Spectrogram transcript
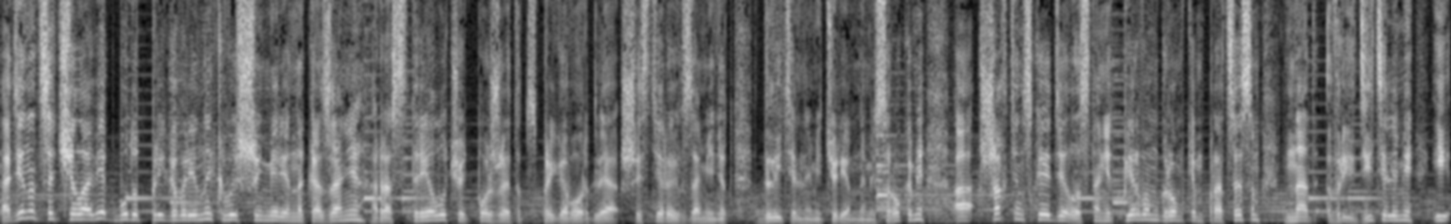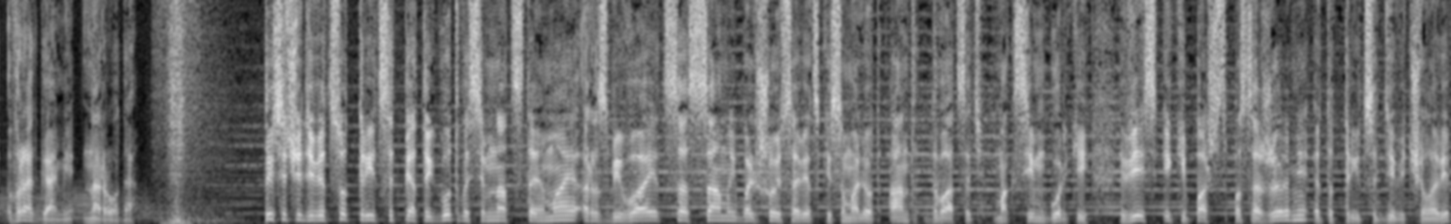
11 человек будут приговорены к высшей мере наказания, расстрелу. Чуть позже этот приговор для шестерых заменят длительными тюремными сроками. А шахтинское дело станет первым громким процессом над вредителями и врагами народа. 1935 год, 18 мая, разбивается самый большой советский самолет Ан-20 Максим Горький. Весь экипаж с пассажирами, это 39 человек,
